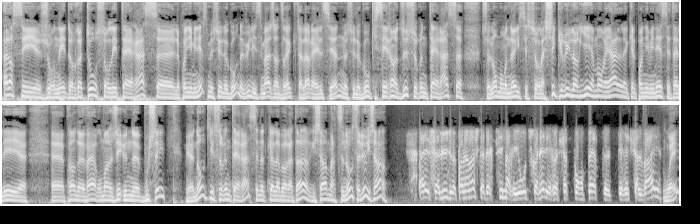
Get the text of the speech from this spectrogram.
Alors, c'est journée de retour sur les terrasses. Euh, le premier ministre, M. Legault, on a vu les images en direct tout à l'heure à LCN. M. Legault qui s'est rendu sur une terrasse. Selon mon œil, c'est sur la chic rue Laurier à Montréal que le premier ministre est allé euh, euh, prendre un verre ou manger une bouchée. Mais un autre qui est sur une terrasse, c'est notre collaborateur, Richard Martineau. Salut, Richard. Hey, salut. Premièrement, je t'avertis, Mario. Tu connais les recettes pompettes d'Éric Salvaille? Oui.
